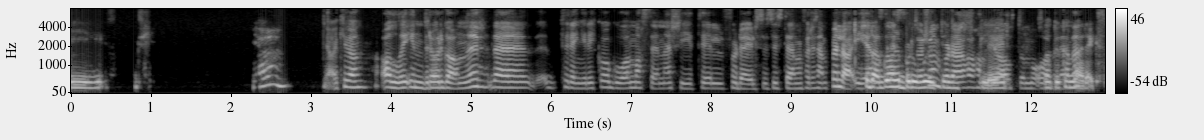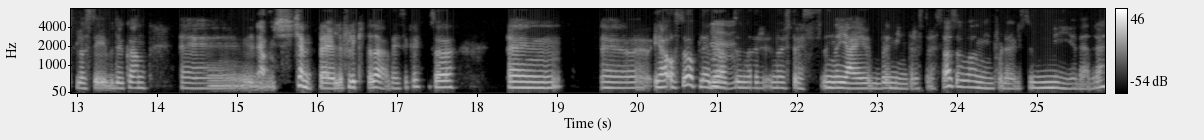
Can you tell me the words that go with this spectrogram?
i Ja. Ja, ikke sant. Alle indre organer. Det trenger ikke å gå masse energi til fordøyelsessystemet, f.eks. For eksempel, da, i så da går blodet ut i muskler, så at du kan være eksplosiv. Du kan eh, ja. kjempe eller flykte, da, basically. Så eh, eh, jeg har også opplevd mm. at når, når, stress, når, jeg ble mindre stressa, så var min fordøyelse mye bedre.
